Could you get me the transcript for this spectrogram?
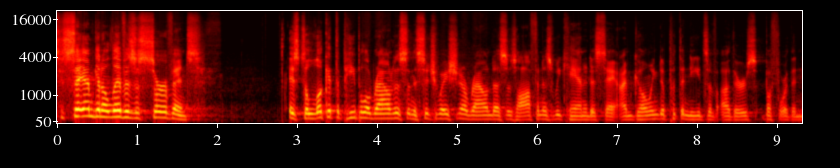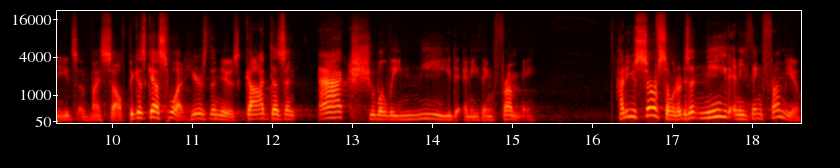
To say I'm going to live as a servant is to look at the people around us and the situation around us as often as we can and to say, I'm going to put the needs of others before the needs of myself. Because guess what? Here's the news God doesn't actually need anything from me? How do you serve someone who doesn't need anything from you?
